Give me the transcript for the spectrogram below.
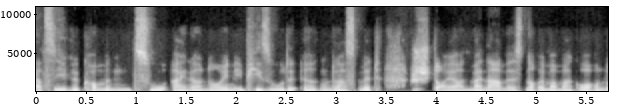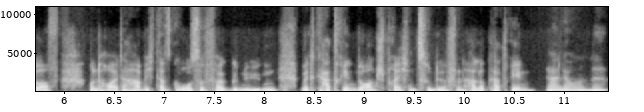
Herzlich willkommen zu einer neuen Episode Irgendwas mit Steuern. Mein Name ist noch immer Marc Ohrendorf und heute habe ich das große Vergnügen, mit Katrin Dorn sprechen zu dürfen. Hallo Katrin. Hallo, ne?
